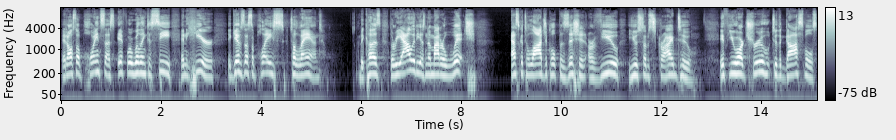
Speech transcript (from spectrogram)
It also points us, if we're willing to see and hear, it gives us a place to land. Because the reality is, no matter which eschatological position or view you subscribe to, if you are true to the Gospels,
